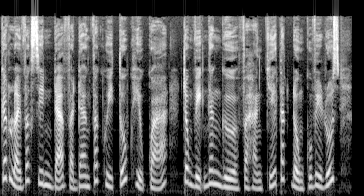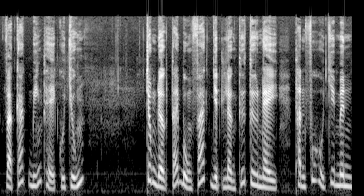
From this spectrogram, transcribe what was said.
các loại vaccine đã và đang phát huy tốt hiệu quả trong việc ngăn ngừa và hạn chế tác động của virus và các biến thể của chúng. Trong đợt tái bùng phát dịch lần thứ tư này, thành phố Hồ Chí Minh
